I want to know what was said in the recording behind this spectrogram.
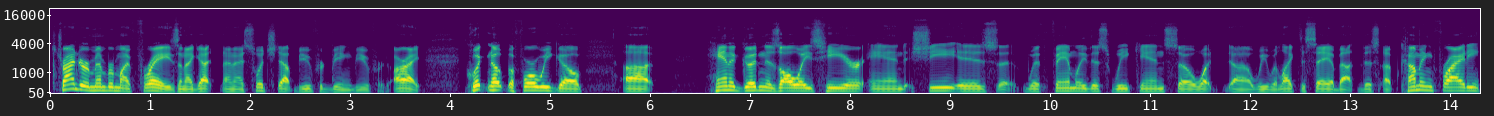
was trying to remember my phrase, and I got and I switched out Buford being Buford. All right. Quick note before we go. Uh, Hannah Gooden is always here, and she is uh, with family this weekend. So, what uh, we would like to say about this upcoming Friday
